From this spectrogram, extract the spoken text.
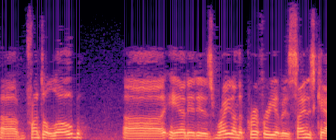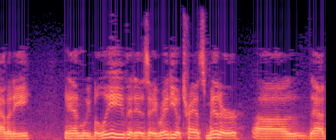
uh, frontal lobe, uh, and it is right on the periphery of his sinus cavity. And we believe it is a radio transmitter uh, that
